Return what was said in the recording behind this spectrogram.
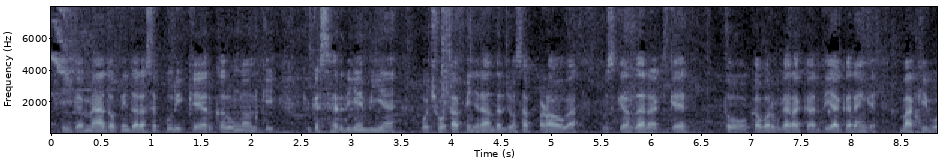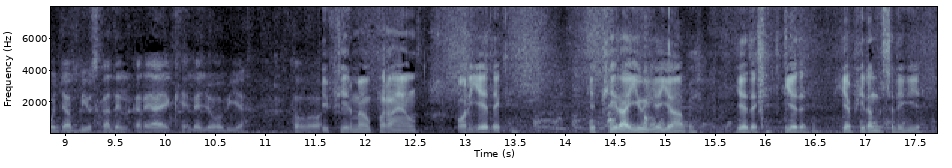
ठीक है। मैं तो अपनी तरह से पूरी केयर करूँगा उनकी क्योंकि सर्दियाँ भी हैं वो छोटा पिंजरा अंदर जो सब पड़ा हुआ है उसके अंदर रख के तो कवर वगैरह कर दिया करेंगे। बाकी वो जब भी उसका दिल करे आए खेले जो भी है तो फिर मैं ऊपर आया हूँ और ये देखें ये फिर आई हुई है यहाँ पे। ये देखें ये देखें ये फिर अंदर चली गई है।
